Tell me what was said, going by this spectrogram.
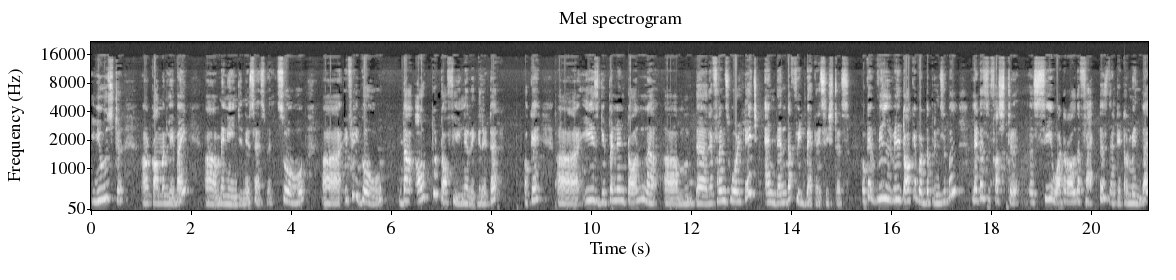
used commonly by many engineers as well. So, if we go, the output of linear regulator, okay, uh, is dependent on uh, um, the reference voltage and then the feedback resistors. Okay, we'll we'll talk about the principle. Let us first uh, see what are all the factors that determine the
